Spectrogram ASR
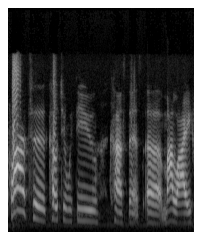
prior to coaching with you, Constance, uh, my life,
